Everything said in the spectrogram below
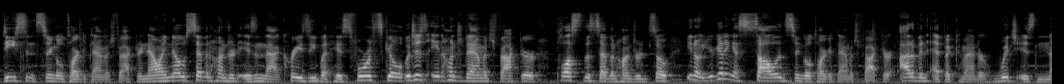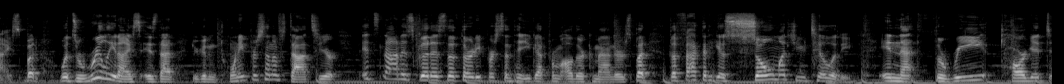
decent single target damage factor. Now I know 700 isn't that crazy but his fourth skill which is 800 damage factor plus the 700 so you know you're getting a solid single target damage factor out of an epic commander which is nice. But what's really nice is that you're getting 20 percent of stats here. It's not as good as the 30 percent that you get from other commanders but the fact that he has so much utility in that three target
